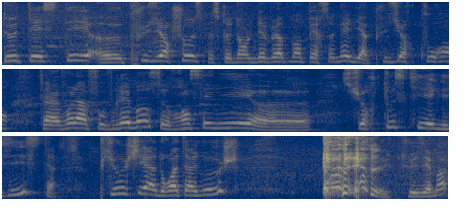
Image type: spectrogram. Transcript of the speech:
de tester euh, plusieurs choses parce que dans le développement personnel, il y a plusieurs courants. Enfin voilà, il faut vraiment se renseigner euh, sur tout ce qui existe, piocher à droite à gauche. Excusez-moi.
